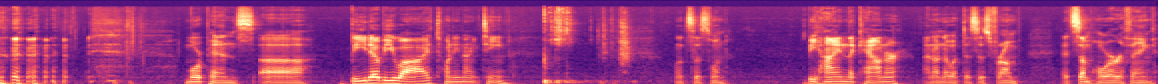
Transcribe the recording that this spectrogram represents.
More pens. Uh, BWI 2019. What's this one? Behind the Counter. I don't know what this is from. It's some horror thing.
